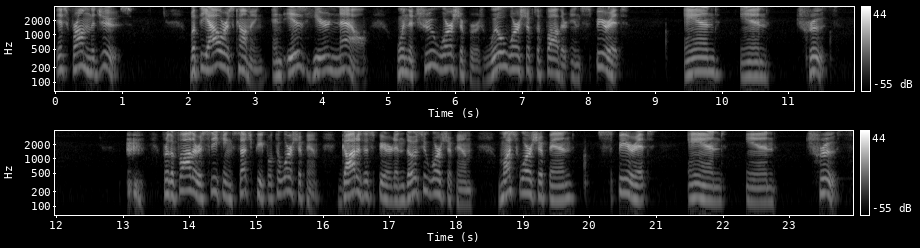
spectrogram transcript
is from the Jews. But the hour is coming, and is here now, when the true worshippers will worship the Father in spirit and in truth. For the Father is seeking such people to worship him. God is a spirit, and those who worship him must worship in spirit and in truth.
